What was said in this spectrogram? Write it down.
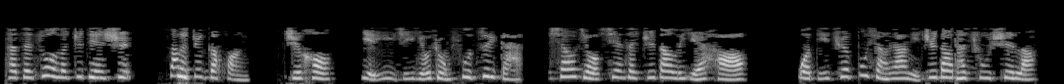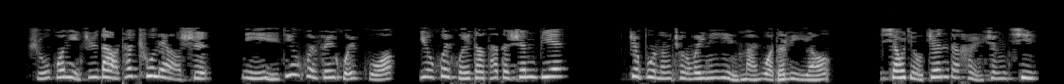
他在做了这件事、撒了这个谎之后，也一直有种负罪感。萧九现在知道了也好，我的确不想让你知道他出事了。如果你知道他出了事，你一定会飞回国，又会回到他的身边，这不能成为你隐瞒我的理由。萧九真的很生气，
